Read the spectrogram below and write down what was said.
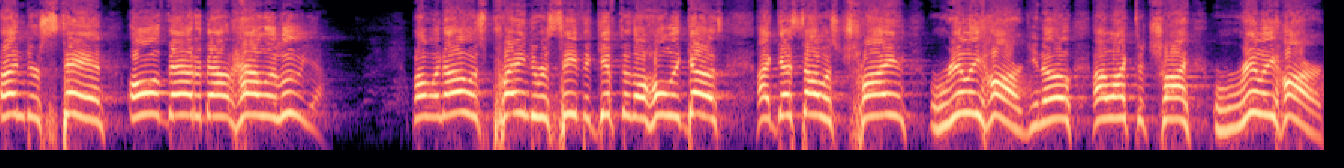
understand all that about hallelujah. But when I was praying to receive the gift of the Holy Ghost, I guess I was trying really hard. You know, I like to try really hard.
